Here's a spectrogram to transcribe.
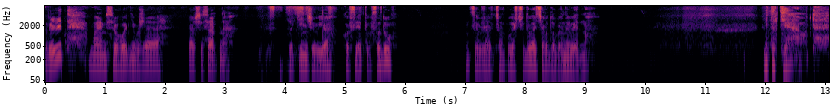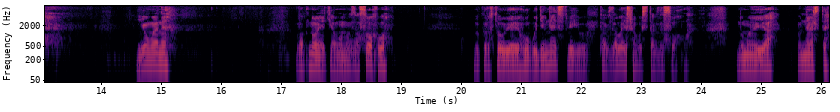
Привіт! Маємо сьогодні вже 1 серпня. Закінчив я косити в саду. Це вже ближче до вечора, добре не видно. І таке от. Є в мене вапно, яке воно засохло. Використовую я його в будівництві і так залишилось, так засохло. Думаю, я внести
